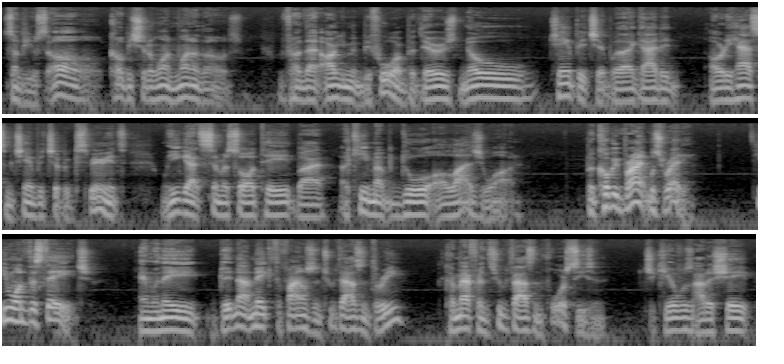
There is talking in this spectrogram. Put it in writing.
Some people say, oh, Kobe should have won one of those. We've heard that argument before, but there's no championship where that guy that already has some championship experience when he got somersaulted by Akeem Abdul Olajuwon. But Kobe Bryant was ready. He wanted the stage. And when they did not make the finals in 2003, come after the 2004 season, Shaquille was out of shape.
